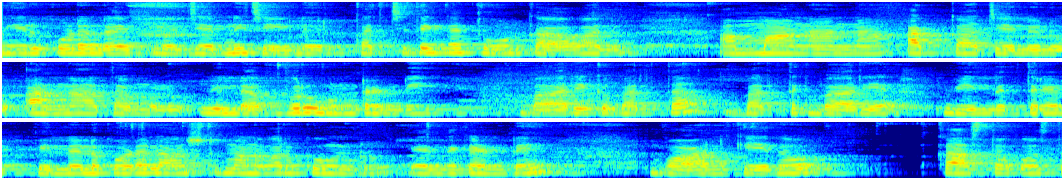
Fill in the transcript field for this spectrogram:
మీరు కూడా లైఫ్లో జర్నీ చేయలేరు. ఖచ్చితంగా తోడు కావాలి. అమ్మ నాన్న అక్క చెల్లెలు అన్న తమ్ములు వీళ్ళెవ్వరూ ఉండరండి భార్యకి భర్త భర్తకి భార్య వీళ్ళిద్దరే. పిల్లలు కూడా లాస్ట్ మన వరకు ఉండరు. ఎందుకంటే వాళ్ళకి ఏదో కాస్త కోస్త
